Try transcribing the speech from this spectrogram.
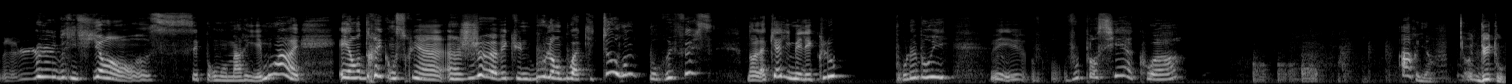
Le lubrifiant, c'est pour mon mari et moi, et, et André construit un, un jeu avec une boule en bois qui tourne pour Rufus, dans laquelle il met les clous pour le bruit. Mais vous pensiez à quoi? Ah, rien. Du tout,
